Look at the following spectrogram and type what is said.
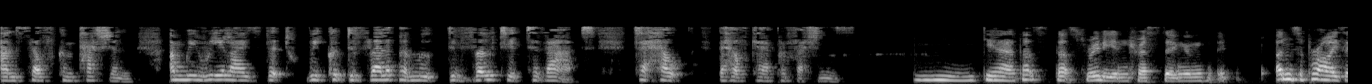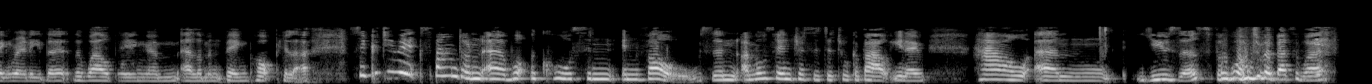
and self-compassion. And we realized that we could develop a MOOC devoted to that to help the healthcare professions. Mm, yeah, that's that's really interesting and it, unsurprising, really, the the well-being um, element being popular. So, could you expand on uh, what the course in, involves? And I'm also interested to talk about, you know, how um, users, for want of a better word,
